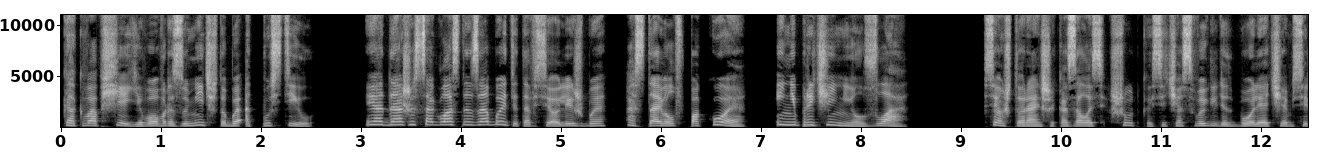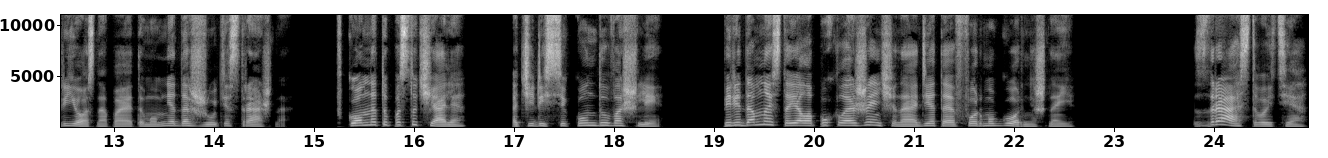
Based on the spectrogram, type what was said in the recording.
Как вообще его вразумить, чтобы отпустил? Я даже согласна забыть это все, лишь бы оставил в покое и не причинил зла. Все, что раньше казалось шуткой, сейчас выглядит более чем серьезно, поэтому мне до жути страшно. В комнату постучали, а через секунду вошли. Передо мной стояла пухлая женщина, одетая в форму горничной. «Здравствуйте.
